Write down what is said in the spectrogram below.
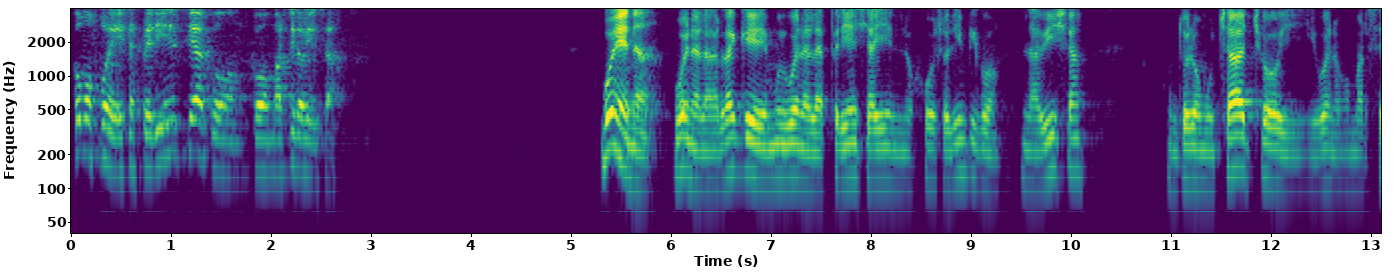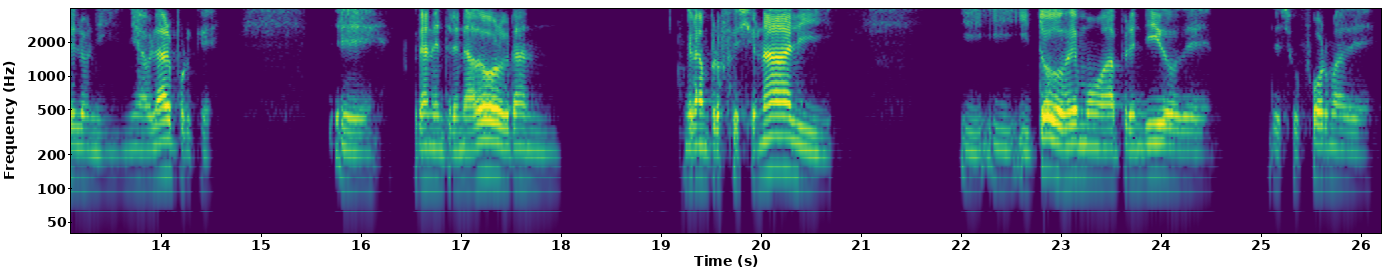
¿Cómo fue esa experiencia con, con Marcelo Bielsa? Buena, buena, la verdad que muy buena la experiencia ahí en los Juegos Olímpicos, en la Villa, con todos los muchachos y, y bueno, con Marcelo ni, ni hablar porque eh, gran entrenador, gran, gran profesional y, y, todos hemos aprendido de, su forma de,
